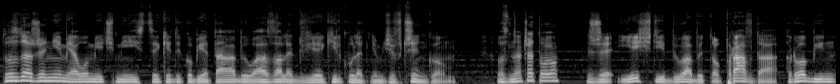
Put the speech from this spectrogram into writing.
To zdarzenie miało mieć miejsce, kiedy kobieta była zaledwie kilkuletnią dziewczynką. Oznacza to, że jeśli byłaby to prawda, Robin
